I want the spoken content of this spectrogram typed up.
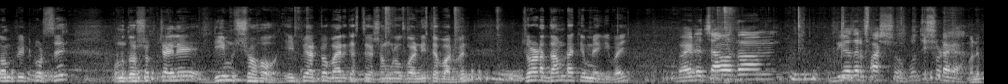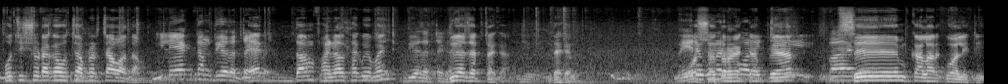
কমপ্লিট করছে। কোনো দর্শক চাইলে ডিম সহ এই পেয়ারটা বাইরের কাছ থেকে সংগ্রহ করে নিতে পারবেন। জোড়াটার দামটা কেমনে কি ভাই? ভাই এটা চাওয়া দাম দুই হাজার পাঁচশো পঁচিশশো টাকা। মানে পঁচিশশো টাকা হচ্ছে আপনার চাওয়া দাম। নিলে একদম দুই হাজার টাকা। একদম ফাইনাল থাকবে ভাই? দুই হাজার টাকা। দুই হাজার টাকা। দেখেন। অসাধারণ একটা পেয়ার সেম কালার কোয়ালিটি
